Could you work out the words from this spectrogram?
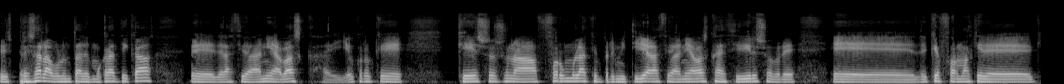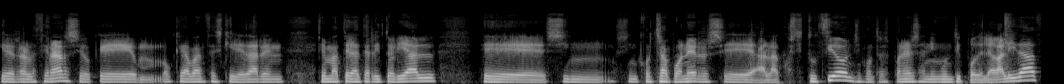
expresar la voluntad democrática eh, de la ciudadanía vasca y yo creo que que eso es una fórmula que permitiría a la ciudadanía vasca decidir sobre eh, de qué forma quiere, quiere relacionarse o qué, o qué avances quiere dar en, en materia territorial eh, sin, sin contraponerse a la Constitución, sin contraponerse a ningún tipo de legalidad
